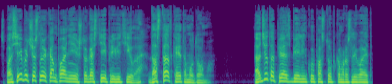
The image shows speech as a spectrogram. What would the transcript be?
Спасибо честной компании, что гостей приветила. Достатка этому дому». Дед опять беленькую по стопкам разливает.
